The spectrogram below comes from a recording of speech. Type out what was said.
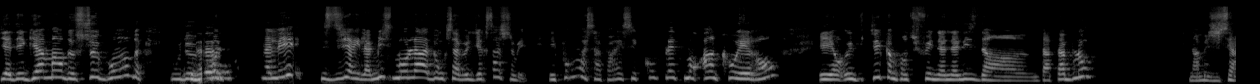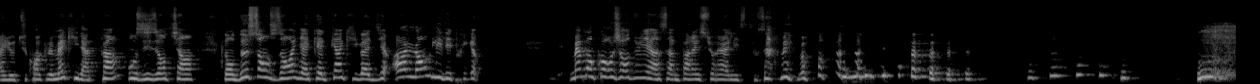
il y a des gamins de seconde ou de allait se dire, il a mis ce mot-là, donc ça veut dire ça. et pour moi, ça paraissait complètement incohérent. Et tu sais, comme quand tu fais une analyse d'un tableau. Non, mais sérieux, tu crois que le mec, il a peint en se disant, tiens, dans 200 ans, il y a quelqu'un qui va dire, ah, oh, l'angle, il est pris Même encore aujourd'hui, hein, ça me paraît surréaliste tout ça, mais bon.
